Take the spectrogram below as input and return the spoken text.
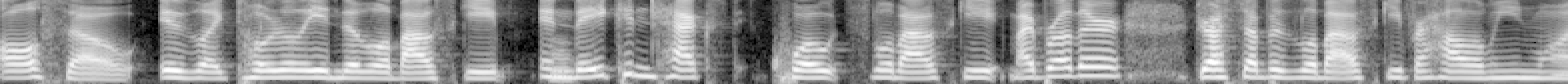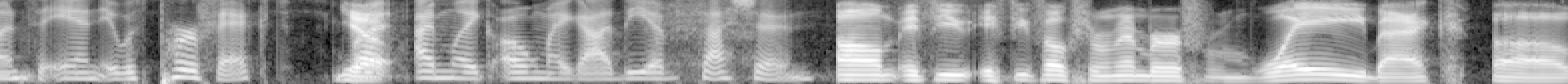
also is like totally into Lebowski, Mm. and they can text quotes Lebowski. My brother dressed up as Lebowski for Halloween once, and it was perfect. Yeah. But I'm like, oh my god, the obsession. Um, if you if you folks remember from way back, uh,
